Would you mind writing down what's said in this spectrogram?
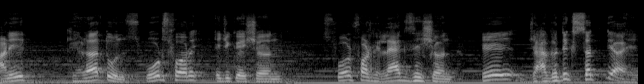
आणि खेळातून sports for education sports for relaxation हे जागतिक सत्य आहे.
